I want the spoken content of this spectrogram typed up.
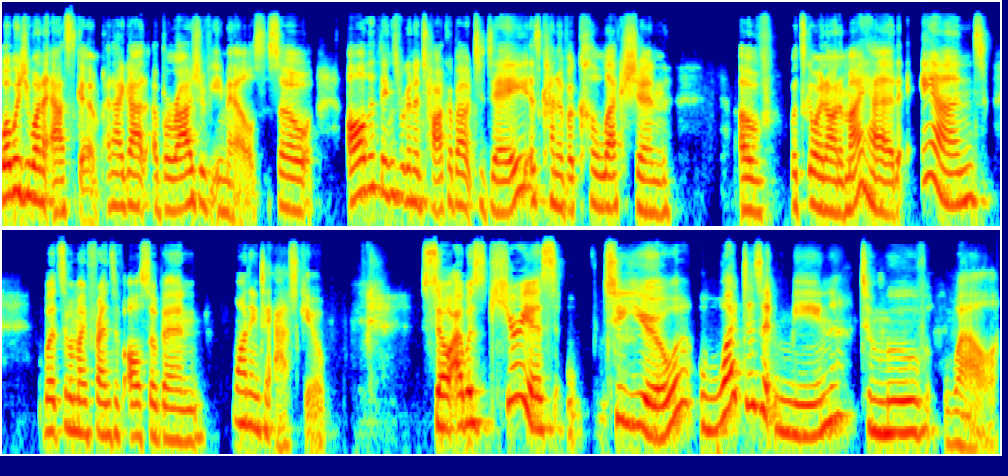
what would you want to ask him? And I got a barrage of emails. So, all the things we're going to talk about today is kind of a collection of what's going on in my head and what some of my friends have also been wanting to ask you. So, I was curious to you, what does it mean to move well?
